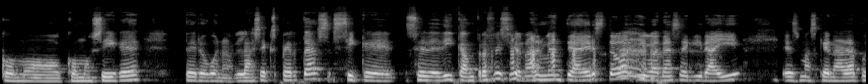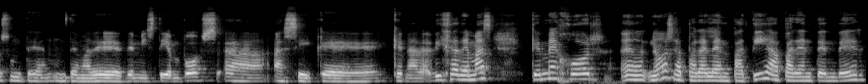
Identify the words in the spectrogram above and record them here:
cómo, cómo sigue pero bueno, las expertas sí que se dedican profesionalmente a esto y van a seguir ahí. Es más que nada pues un, tema de, mis tiempos, ah, así que, que, nada. Dije además, qué mejor, eh, ¿no? O sea, para la empatía, para entender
